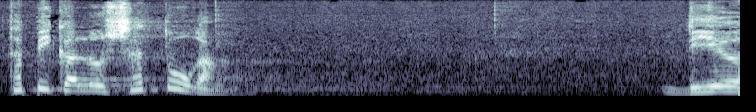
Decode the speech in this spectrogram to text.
Tapi kalau satu orang dia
